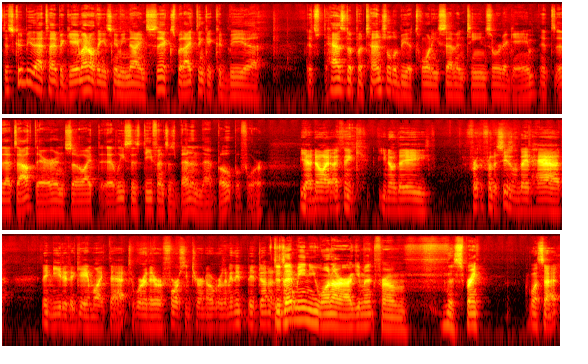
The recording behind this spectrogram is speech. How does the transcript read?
this could be that type of game. I don't think it's going to be nine six, but I think it could be a. It has the potential to be a 2017 sort of game. It's that's out there, and so I at least this defense has been in that boat before. Yeah, no, I, I think you know they for for the season they've had, they needed a game like that to where they were forcing turnovers. I mean, they, they've done it. Does couple- that mean you won our argument from the spring what's that?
